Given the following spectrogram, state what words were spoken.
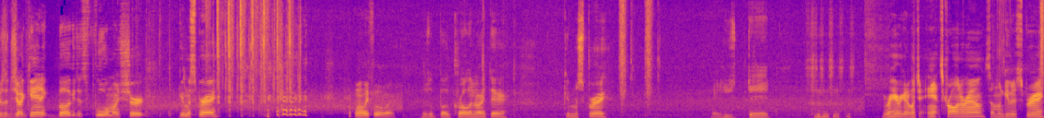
There's a gigantic bug. It just flew on my shirt. Give him a spray. well, he flew away. There's a bug crawling right there. Give him a spray. And he's dead. right here we got a bunch of ants crawling around. So I'm going to give it a spray.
